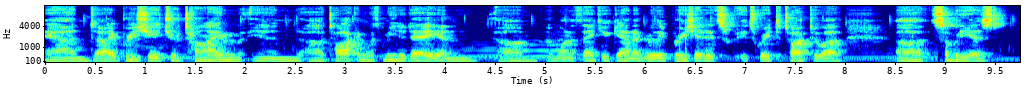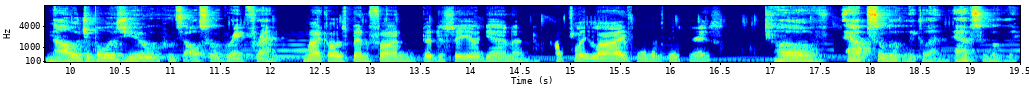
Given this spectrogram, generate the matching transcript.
And I appreciate your time in uh, talking with me today. And um, I want to thank you again. I really appreciate it. It's, it's great to talk to a, uh, somebody as knowledgeable as you, who's also a great friend. Michael, it's been fun. Good to see you again, and hopefully live one of these days. Oh, absolutely, Glenn. Absolutely.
